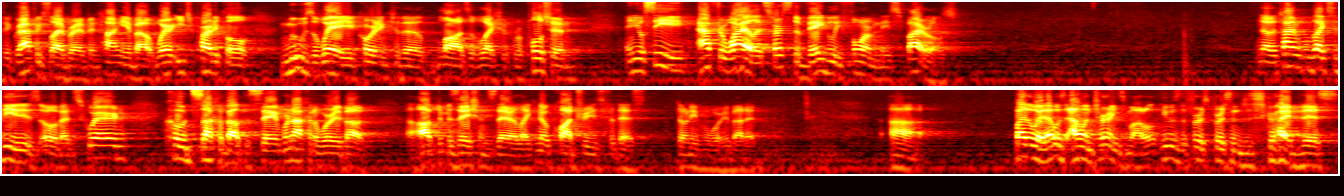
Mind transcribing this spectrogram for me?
the graphics library I've been talking about, where each particle moves away according to the laws of electric repulsion. And you'll see, after a while, it starts to vaguely form these spirals. Now, the time complexity is O of n squared. Codes suck about the same. We're not going to worry about uh, optimizations there, like no quad trees for this. Don't even worry about it. Uh, by the way, that was Alan Turing's model. He was the first person to describe this.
